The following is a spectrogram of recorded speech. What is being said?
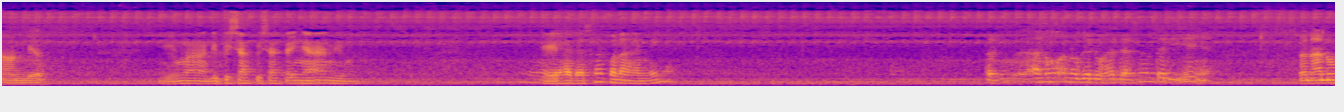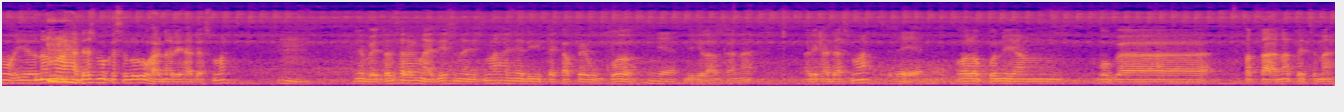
naon bil Iya mah dipisah-pisah teh nyaan ieu mah. ya hadasna konangan ini Tapi anu anu gaduh hadasna tadi ieu nya? Kan anu ya nama hadas mah keseluruhan hari hadas mah. Hmm. nya benten sareng najis najis mah hanya di TKP wungkul ya. dihilangkan hari hadas mah. Walaupun yang boga petana teh cenah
